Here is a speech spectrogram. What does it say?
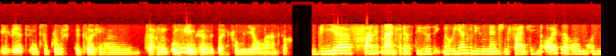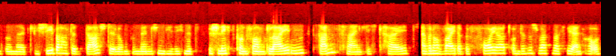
wie wir jetzt in Zukunft mit solchen Sachen umgehen können, mit solchen Formulierungen einfach wir fanden einfach, dass dieses Ignorieren von diesen menschenfeindlichen Äußerungen und so eine klischeebehaftete Darstellung von Menschen, die sich mit geschlechtskonform kleiden, Transfeindlichkeit einfach noch weiter befeuert. Und das ist was, was wir einfach aus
